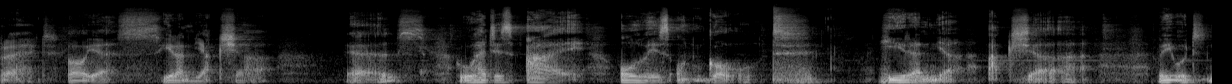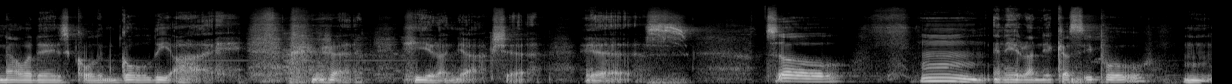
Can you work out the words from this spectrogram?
Right. Oh, yes. Hiranyaksha. Yes. Who had his eye always on gold. Hiranya Aksha. We would nowadays call him Goldie Eye. right? Hiranyaksha. Yes. So, hmm, and Hiranyakasipu, hmm,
